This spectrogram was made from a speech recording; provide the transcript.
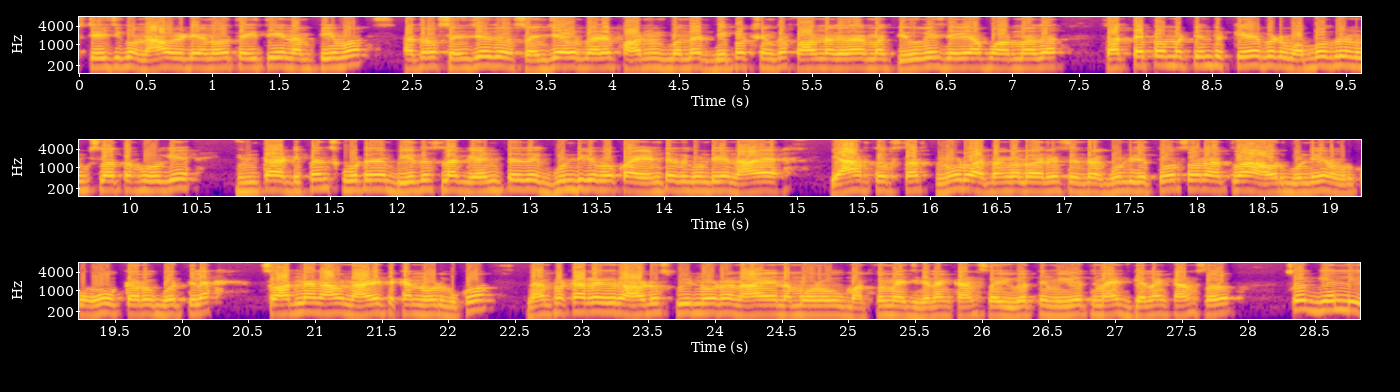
ಸ್ಟೇಜ್ಗೂ ನಾವು ರೆಡಿ ಅನ್ನೋದ್ ಐತಿ, ನಮ್ ಟೀಮ್ ಅದ್ರ ಸಂಜೆ ಸಂಜೆ ಅವ್ರು ಬೇರೆ ಫಾರ್ಮ್ ಬಂದಾರ, ದೀಪಕ್ ಶಂಕರ್ ಫಾರ್ಮ್ ಮತ್ತೆ ಮತ್ ಯೋಗೇಶ್ ದೇಯ ಫಾರ್ಮ್ ಅದ ಸತ್ಯಪ್ಪ ಮಟ್ಟಿ ಅಂತ ಕೇಳ್ಬಿಟ್ರೆ ಒಬ್ಬೊಬ್ರು ನುಗ್ಸ್ಲಾತಾರ ಹೋಗಿ ಇಂತ ಡಿಫೆನ್ಸ್ ಕೂಟನೆ ಬೀದಸ್ಲಾಕ ಎಂಟದ ಗುಂಡಿಗೆ ಬೇಕು, ಆ ಎಂಟದ ಗುಂಡಿಗೆ ನಾಳೆ ಯಾರು ತೋರಿಸ್ತಾರ ನೋಡುವ ಬೆಂಗಾಲ್ ವಾರಿಯರ್ಸ್ ಗುಂಡಿಗೆ ತೋರ್ಸೋರ ಅಥವಾ ಅವ್ರ ಗುಂಡಿಗೆ ನೋಡ್ಕೊಂಡು ಹೋಗ್ತಾರೋ ಗೊತ್ತಿಲ್ಲ. ಸೊ ಅದನ್ನ ನಾವು ನಾಳೆ ತಕ ನೋಡ್ಬೇಕು. ನನ್ನ ಪ್ರಕಾರ ಇವ್ರು ಆಡೋ ಸ್ಪೀಡ್ ನೋಡ್ರ ನಾಳೆ ನಮ್ಮವರು ಮತ್ತೊಂದು ಮ್ಯಾಚ್ ಗೆಲ್ಲಂಗ್ ಕಾಣಿಸ್ತಾವ. ಇವತ್ತಿನ ಇವತ್ತು ಮ್ಯಾಚ್ ಗೆಲ್ಲಂಗ್ ಕಾಣಿಸ್ತಾವ ಸೊ ಗೆಲ್ಲಿ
